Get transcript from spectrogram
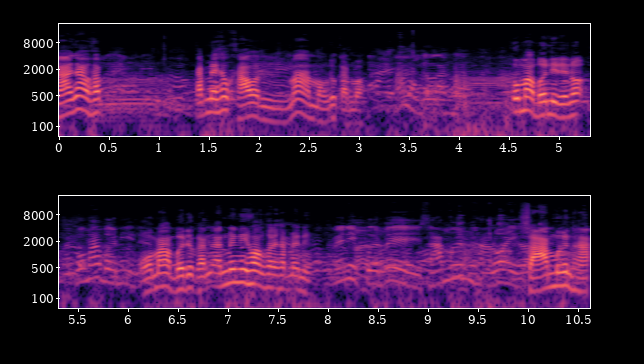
หนาเงาวครับ กับแม่ขาวๆอันมาหมองเดียวกันบ่มาหมองเดียวกันครับ โทรมาเบอร์นี้เลยเนาะโทรมาเบอร์นี้โอ้มาเบอร์เดียวกันอันแม่นี่ห้องเท่าไหรครับแม่นี่แม่นี่เปิดไว้สามหมื่นห้าร้อยครัสามหมื่นห้า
